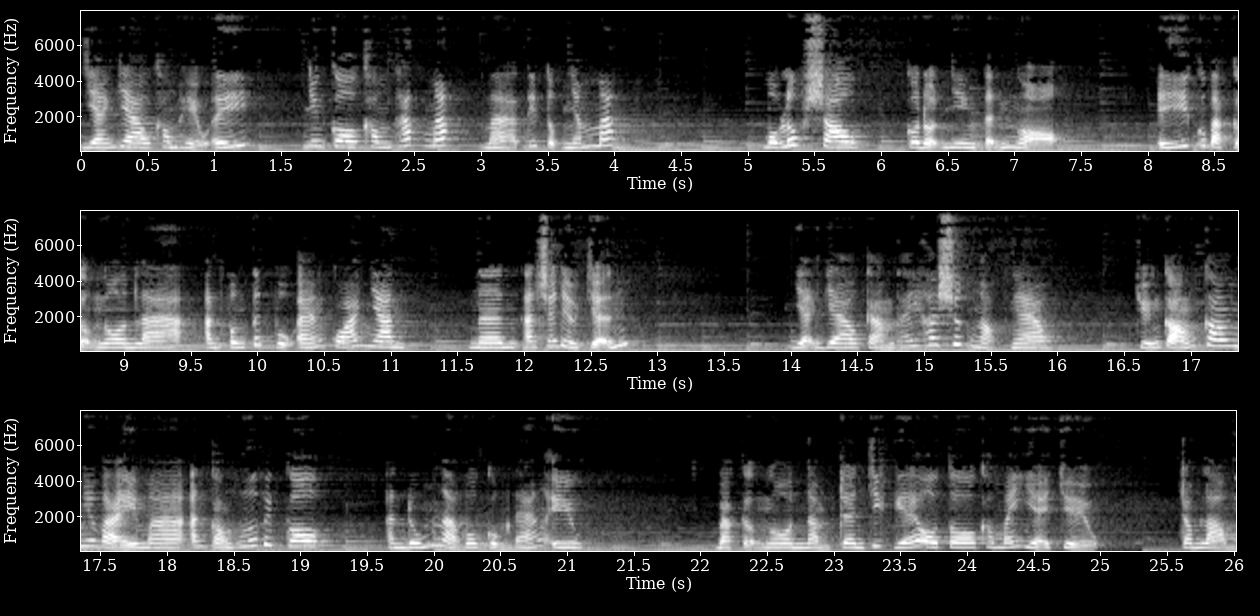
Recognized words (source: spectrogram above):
Giảng giao không hiểu ý, nhưng cô không thắc mắc mà tiếp tục nhắm mắt. Một lúc sau, cô đột nhiên tỉnh ngộ. Ý của bà cận ngôn là anh phân tích vụ án quá nhanh, nên anh sẽ điều chỉnh. Dạng giao cảm thấy hết sức ngọt ngào. Chuyện cỏn con như vậy mà anh còn hứa với cô, anh đúng là vô cùng đáng yêu. Bà cận ngôn nằm trên chiếc ghế ô tô không mấy dễ chịu trong lòng,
